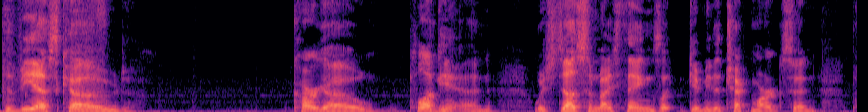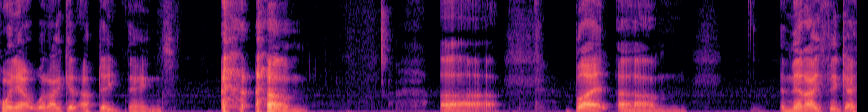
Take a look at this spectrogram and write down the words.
the VS Code cargo plugin, which does some nice things like give me the check marks and point out when I can update things. um, uh, but um, and then I think I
